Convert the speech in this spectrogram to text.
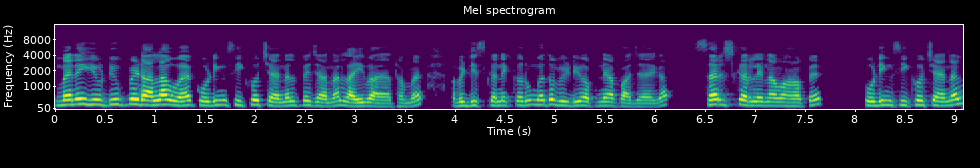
मैंने YouTube पे डाला हुआ है, कोडिंग सीखो चैनल पे जाना, लाइव आया था मैं, अभी डिस्कनेक्ट करूँगा तो वीडियो अपने आप आ जाएगा, सर्च कर लेना वहाँ पे, कोडिंग सीखो चैनल,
